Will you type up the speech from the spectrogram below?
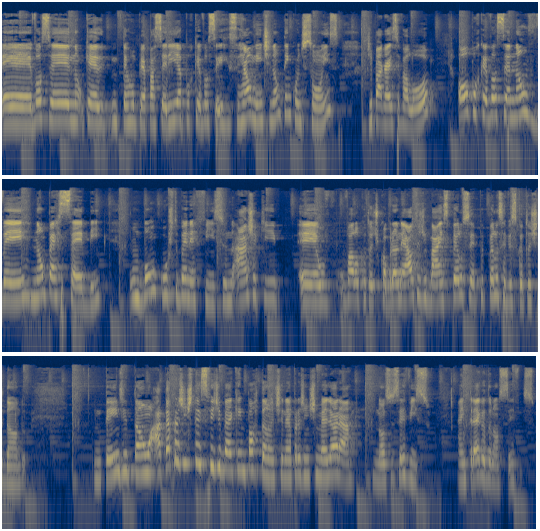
é, você não quer interromper a parceria porque você realmente não tem condições de pagar esse valor, ou porque você não vê, não percebe um bom custo-benefício, acha que é, o, o, valor que eu estou te cobrando é alto demais pelo, pelo serviço que eu estou te dando. Entende? Então, até para a gente ter esse feedback é importante, né? A gente melhorar nosso serviço, a entrega do nosso serviço.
